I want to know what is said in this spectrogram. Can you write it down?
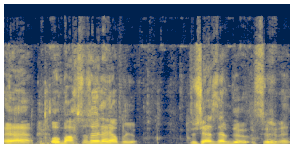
He, o mahsus öyle yapıyor. Düşersem diyor sürüme.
